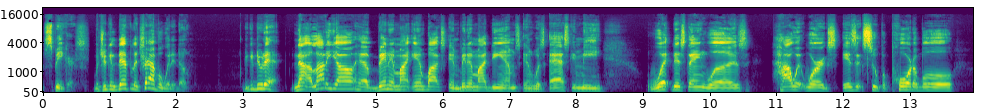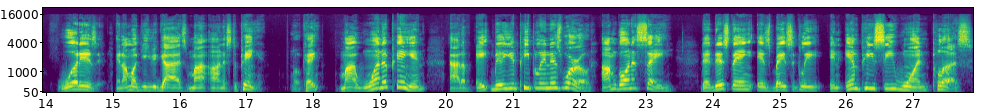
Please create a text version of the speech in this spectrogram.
speakers. But you can definitely travel with it though. You can do that. Now, a lot of y'all have been in my inbox and been in my DMs and was asking me what this thing was, how it works, is it super portable, what is it? And I'm gonna give you guys my honest opinion okay? My one opinion out of 8 billion people in this world, I'm to say that this thing is basically an MPC 1 Plus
